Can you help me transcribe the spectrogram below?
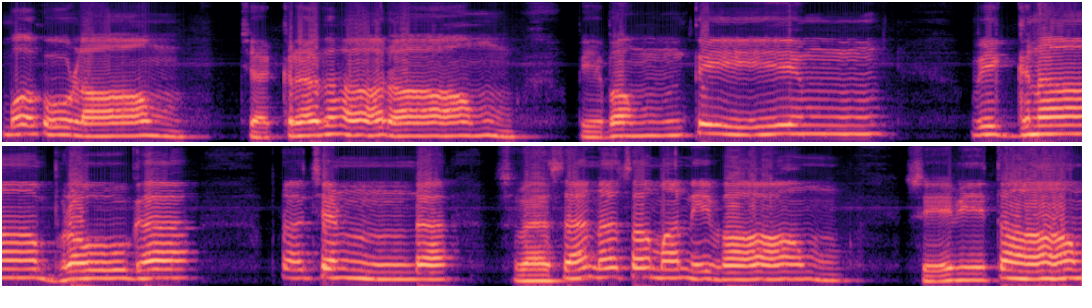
బహుళాం చక్రధారాం పిబంతీం విఘ్నాభ్రౌఘ ప్రచండ శ్వసన సమనిభాం సేవితాం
